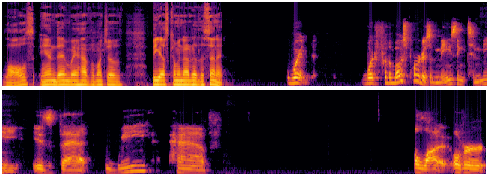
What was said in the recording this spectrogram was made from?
laws, and then we have a bunch of BS coming out of the Senate. What what for the most part is amazing to me is that we have a lot of over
